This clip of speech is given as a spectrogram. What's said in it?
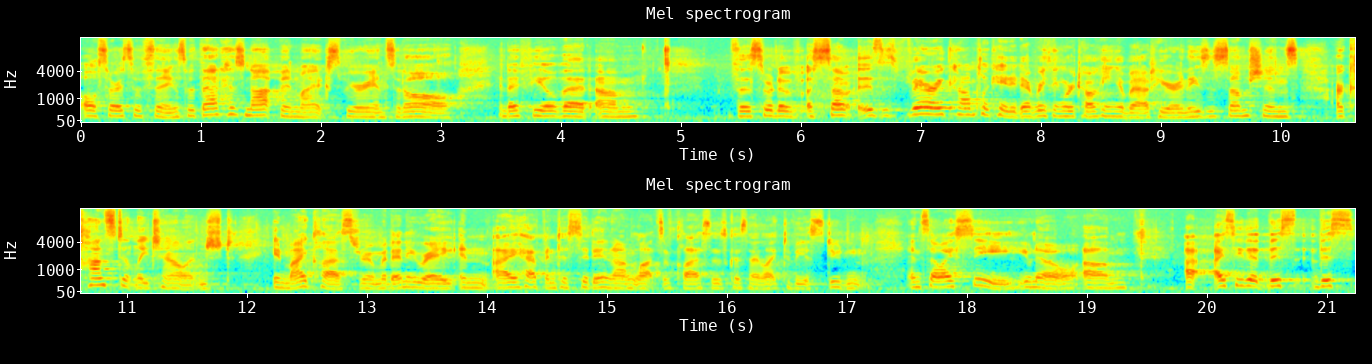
all sorts of things. But that has not been my experience at all. And I feel that. Um, the sort of it's very complicated everything we're talking about here and these assumptions are constantly challenged in my classroom at any rate and i happen to sit in on lots of classes because i like to be a student and so i see you know um, I, I see that this this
